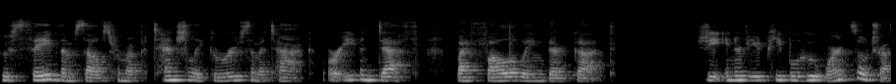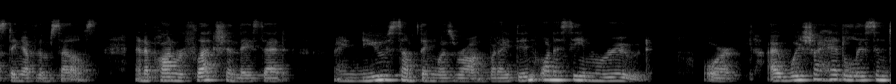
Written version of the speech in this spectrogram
who save themselves from a potentially gruesome attack or even death by following their gut. She interviewed people who weren't so trusting of themselves, and upon reflection, they said, I knew something was wrong, but I didn't want to seem rude, or I wish I had listened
